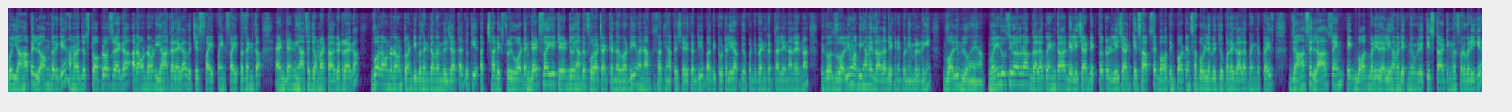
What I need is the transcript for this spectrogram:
वो यहाँ पे लॉन्ग करके हमारा जो स्टॉप लॉस रहेगा अराउंड अराउंड यहाँ का रहेगा विच इज़ 5.5 परसेंट का एंड देन यहाँ से जो हमारा टारगेट रहेगा, वो अराउंड अराउंड ट्वेंटी परसेंट का हमें मिल जाता है, जो कि अच्छा रिस्क टू रिवॉर्ड है। डेट्स वाई ये ट्रेड जो यहाँ पे फोर चार्ट के अंदर बन रही है, मैंने आपके साथ यहाँ पे शेयर कर दी बाकी टोटली आपके ऊपर डिपेंड करता है लेना लेना बिकॉज़ वॉल्यूम अभी हमें ज़्यादा देखने को नहीं मिल रही है। वॉल्यूम लो है यहाँ वहीं दूसरी ओर अगर आप गाला कॉइन का डेली चार्ट देखते हो तो डेली चार्ट के हिसाब से बहुत इंपॉर्टेंट सपोर्ट लेवल के ऊपर है गाला कॉइन का प्राइस जहाँ से लास्ट टाइम एक बहुत बड़ी रैली हमें देखने को मिली थी स्टार्टिंग में फरवरी के,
